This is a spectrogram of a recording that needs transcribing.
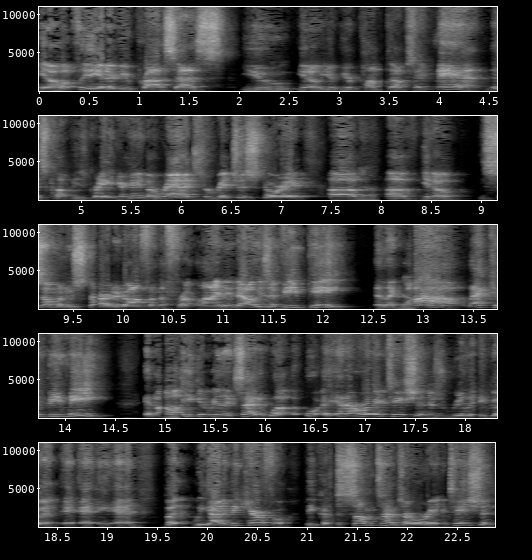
you know, hopefully the interview process, you, you know, you're, you're pumped up saying, man, this company's great. And you're hearing the rags, to riches story of, Yeah. of, you know, someone who started off on the front line and now he's a VP. And like, Yeah. wow, that could be me. And all, you get really excited. Well, or, and our orientation is really good. A- a- And, but we got to be careful because sometimes our orientation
